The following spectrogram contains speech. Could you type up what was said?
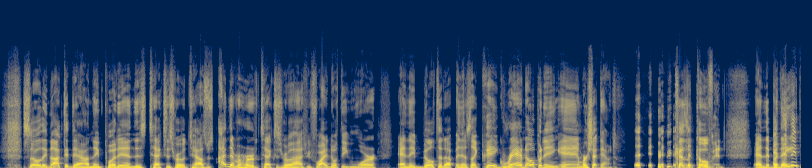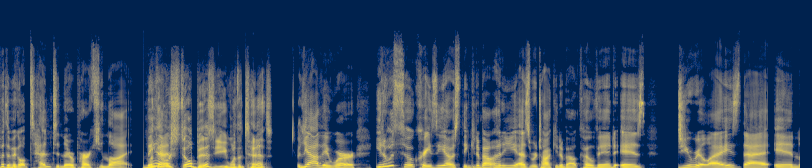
so they knocked it down. They put in this Texas Roadhouse, which I'd never heard of Texas Roadhouse before. I didn't know what they even were. And they built it up, and it was like, hey, grand opening, and we're shut down because of COVID. And, the, but and then they, they put the big old tent in their parking lot. Man, but they were still busy even with the tent. Yeah, they were. You know what's so crazy? I was thinking about, honey, as we're talking about COVID, is do you realize that in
